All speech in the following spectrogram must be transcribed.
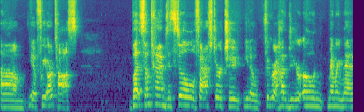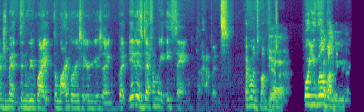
um, you know free RTOS. But sometimes it's still faster to you know figure out how to do your own memory management than rewrite the libraries that you're using. But it is definitely a thing that happens. Everyone's bumped Yeah. into it, or you will bump into it.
